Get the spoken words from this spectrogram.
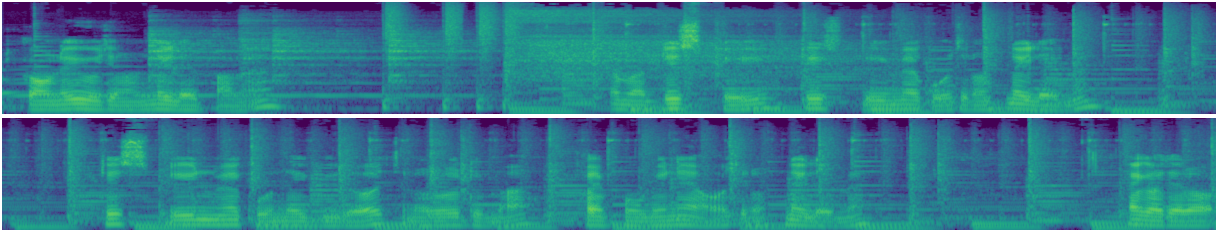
ဒီကောင်လေးကိုကျွန်တော်နှိပ်လိုက်ပါမယ်အဲ့မှာ display display map ကိုကျွန်တော်နှိပ်လိုက်မယ် display map ကိုနှိပ်ပြီးတော့ကျွန်တော်တို့ဒီမှာ file ပုံလေးနဲ့အောင်ကျွန်တော်နှိပ်လိုက်မယ်အဲ့ကကြတော့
